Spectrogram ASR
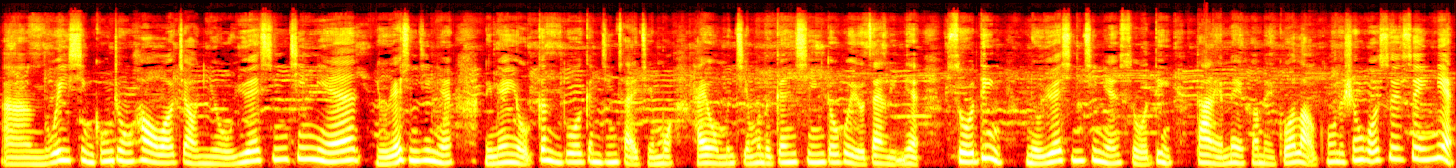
嗯微信公众号哦叫纽约新青年纽约新青年里面有更多更精彩的节目还有我们节目的更新都会有在里面。锁定纽约新青年锁定大脸妹和美国老公的生活碎碎念。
